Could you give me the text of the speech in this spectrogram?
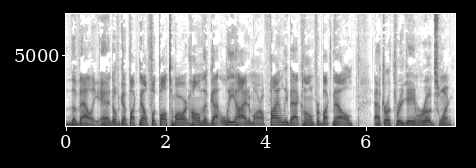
The Valley. And don't forget Bucknell football tomorrow at home. They've got Lehigh tomorrow. Finally back home for Bucknell after a three game road swing.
